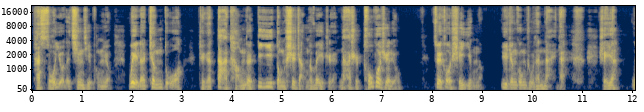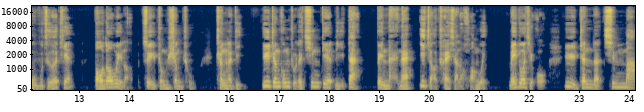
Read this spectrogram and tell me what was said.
他所有的亲戚朋友为了争夺这个大唐的第一董事长的位置，那是头破血流。最后谁赢了？玉真公主的奶奶，谁呀？武则天，宝刀未老，最终胜出，称了帝。玉真公主的亲爹李旦被奶奶一脚踹下了皇位。没多久，玉真的亲妈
